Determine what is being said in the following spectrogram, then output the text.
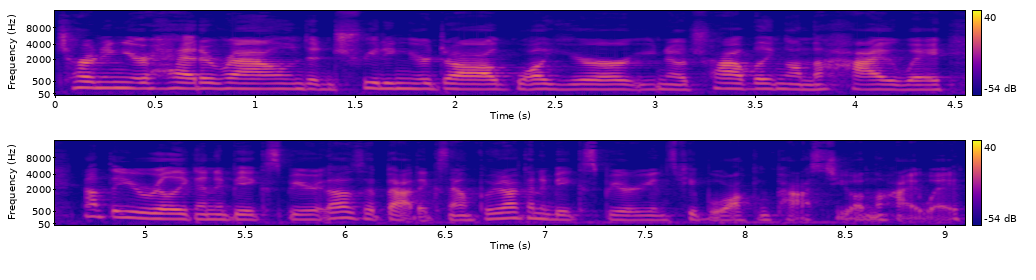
turning your head around and treating your dog while you're, you know, traveling on the highway. Not that you're really going to be experienced. That was a bad example. You're not going to be experienced people walking past you on the highway,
